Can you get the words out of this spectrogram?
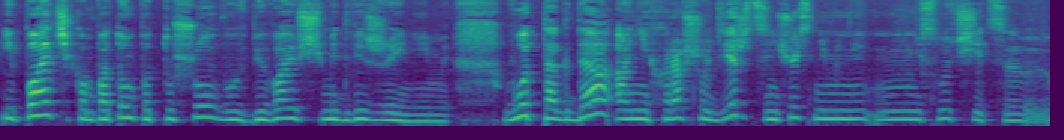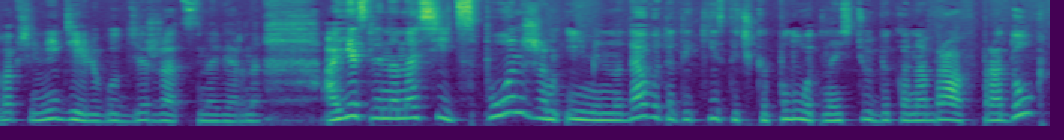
и пальчиком потом подтушевываю вбивающими движениями. Вот тогда они хорошо держатся, ничего с ними не, не случится. Вообще неделю будут держаться, наверное. А если наносить спонжем именно, да, вот этой кисточкой плотно из тюбика набрав продукт,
